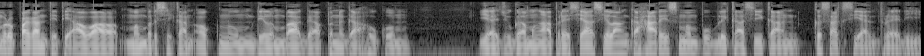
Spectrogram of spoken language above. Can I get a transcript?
merupakan titik awal membersihkan oknum di lembaga penegak hukum. Ia juga mengapresiasi langkah Haris mempublikasikan kesaksian Freddy.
